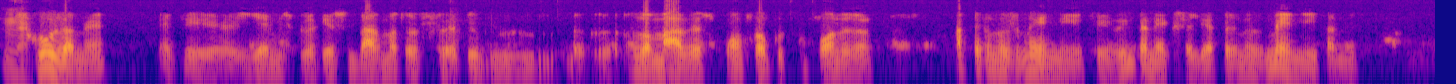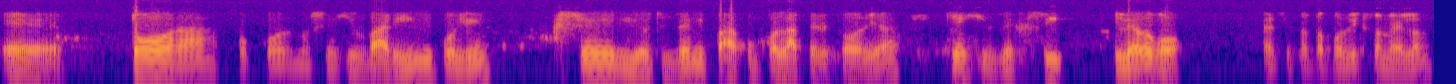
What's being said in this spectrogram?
Ναι. Σκούζαμε, έτσι, γέμιση πλατεία συντάγματος, εβδομάδες που ανθρώπους που φώναζαν απεγνωσμένοι, έτσι, δεν ήταν έξαλλοι, απεγνωσμένοι ήταν. Ε, Τώρα ο κόσμος έχει βαρύνει πολύ, ξέρει ότι δεν υπάρχουν πολλά περιθώρια και έχει δεχθεί, λέω εγώ, έτσι θα το αποδείξω στο μέλλον,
